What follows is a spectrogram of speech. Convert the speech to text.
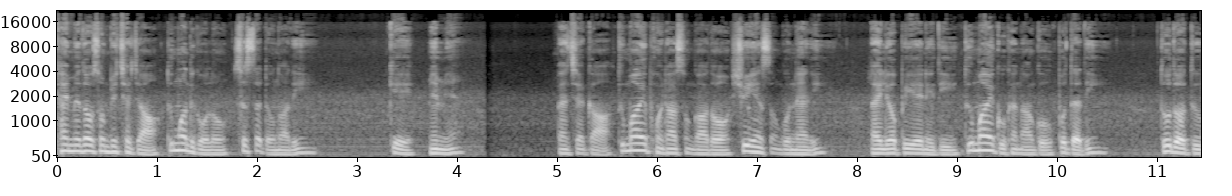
ခိုင်မြဲသောဆုံးဖြတ်ချက်ကြောင့်သူမတကောလုံးဆက်ဆက်တုံသွားသည်ကဲမြင်မြင်ပန်ချက်ကသူမ၏ဖွင့်ထားဆုံးကားသောရွှေရင်ဆောင်ကိုနန်းသည်လိုက်လျောပေးရနေသည်သူမ၏ကိုယ်ခန္ဓာကိုပုတ်တက်သည်သို့တော်သူ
